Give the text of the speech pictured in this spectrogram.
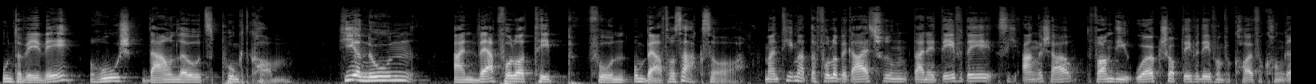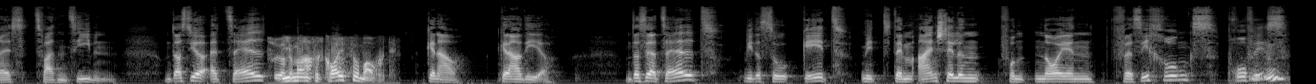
unter www.rougedownloads.com. Hier nun ein wertvoller Tipp von Umberto Saxor. Mein Team hat da voller Begeisterung deine DVD sich angeschaut, vor allem die Workshop-DVD vom Verkäuferkongress 2007. Und das hier erzählt... Wie man Verkäufer macht. Genau, genau dir. Und das erzählt, wie das so geht mit dem Einstellen von neuen Versicherungsprofis. Mhm.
